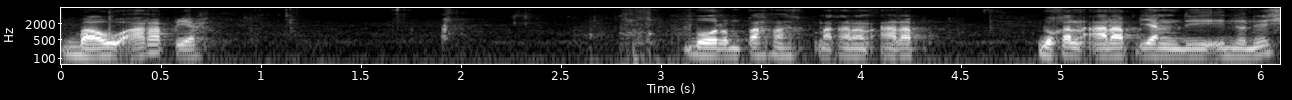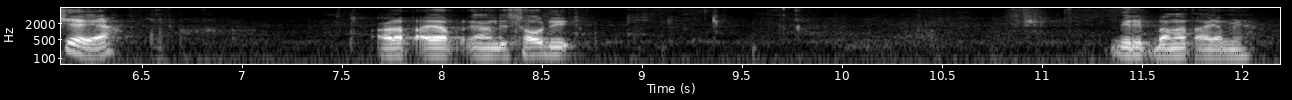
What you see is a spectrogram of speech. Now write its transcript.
Bau Arab ya. Bau rempah mak- makanan Arab. Bukan Arab yang di Indonesia ya. Arab Arab yang di Saudi. Mirip banget ayamnya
